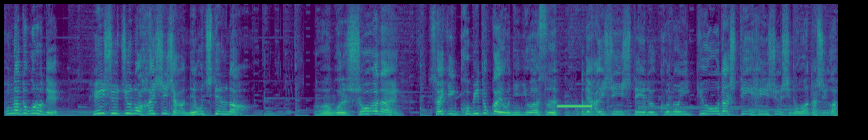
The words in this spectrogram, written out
こんなところで編集中の配信者が寝落ちてるな。うんこれしょうがない。最近小人会をにぎわすで配信しているこの一級オーダーシティ編集士の私が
